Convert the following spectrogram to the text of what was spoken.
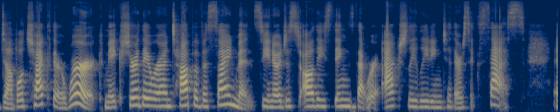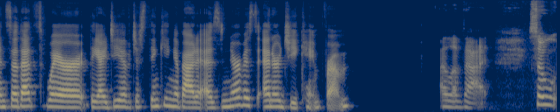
double check their work, make sure they were on top of assignments, you know, just all these things that were actually leading to their success. And so that's where the idea of just thinking about it as nervous energy came from. I love that. So,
